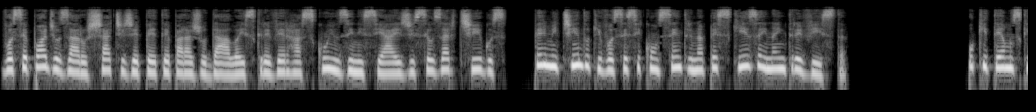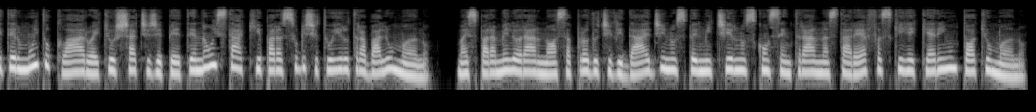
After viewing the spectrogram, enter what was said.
Você pode usar o Chat GPT para ajudá-lo a escrever rascunhos iniciais de seus artigos, permitindo que você se concentre na pesquisa e na entrevista. O que temos que ter muito claro é que o ChatGPT não está aqui para substituir o trabalho humano, mas para melhorar nossa produtividade e nos permitir nos concentrar nas tarefas que requerem um toque humano.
